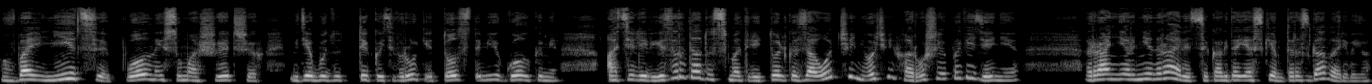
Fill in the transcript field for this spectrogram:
в больнице, полной сумасшедших, где будут тыкать в руки толстыми иголками, а телевизор дадут смотреть только за очень-очень хорошее поведение. Раннер не нравится, когда я с кем-то разговариваю,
